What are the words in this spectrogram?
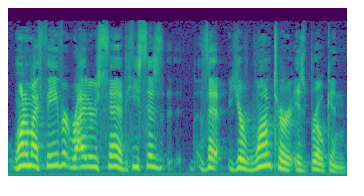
one of my favorite writers said, he says that your wanter is broken.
